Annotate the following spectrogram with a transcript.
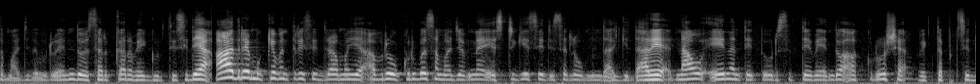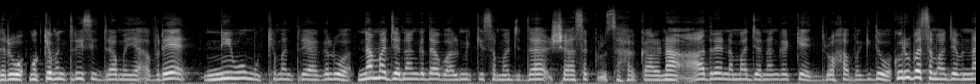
ಸಮಾಜದವರು ಎಂದು ಸರ್ಕಾರವೇ ಗುರುತಿಸಿದೆ. ಆದರೆ ಮುಖ್ಯಮಂತ್ರಿ ಸಿದ್ದರಾಮಯ್ಯ ಅವರು ಕುರುಬ ಸಮಾಜವನ್ನ ಎಸ್ಟಿಗೆ ಸೇರಿಸಲು ಮುಂದಾಗಿದ್ದಾರೆ. ನಾವು ಏನಂತೆ ತೋರಿಸುತ್ತೇವೆ ಎಂದು ಆಕ್ರೋಶ ವ್ಯಕ್ತಪಡಿಸಿದರು. ಮುಖ್ಯಮಂತ್ರಿ ಸಿದ್ದರಾಮಯ್ಯ ಅವರೇ, ನೀವು ಮುಖ್ಯಮಂತ್ರಿ ಆಗಲು ನಮ್ಮ ಜನಾಂಗದ ವಾಲ್ಮೀಕಿ ಸಮಾಜದ ಶಾಸಕರು ಸಹ ಕಾರಣ. ಆದರೆ ನಮ್ಮ ಜನಾಂಗಕ್ಕೆ ದ್ರೋಹ ಬಗೆದು ಕುರುಬ ಸಮಾಜವನ್ನ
